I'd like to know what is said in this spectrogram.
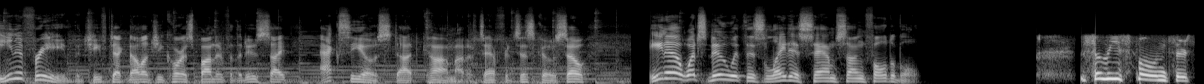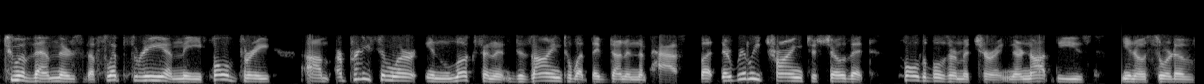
Ina Fried, the chief technology correspondent for the news site Axios.com out of San Francisco. So, Ina, what's new with this latest Samsung foldable? These phones, there's two of them. There's the Flip 3 and the Fold 3 um, are pretty similar in looks and design to what they've done in the past, but they're really trying to show that foldables are maturing. They're not these, you know, sort of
